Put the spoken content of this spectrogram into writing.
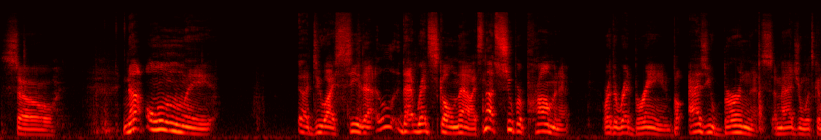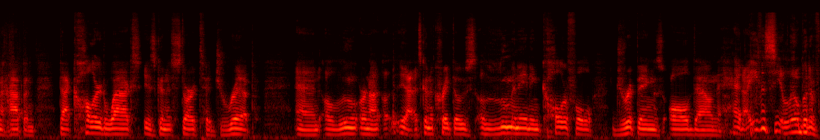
So not only uh, do I see that that red skull now, it's not super prominent, or the red brain. But as you burn this, imagine what's going to happen. That colored wax is going to start to drip and or not uh, yeah it's going to create those illuminating colorful drippings all down the head i even see a little bit of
